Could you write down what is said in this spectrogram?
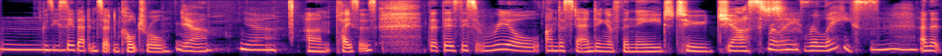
Mm. Because you see that in certain cultural Yeah. Yeah. um, places that there's this real understanding of the need to just Release. release. and that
